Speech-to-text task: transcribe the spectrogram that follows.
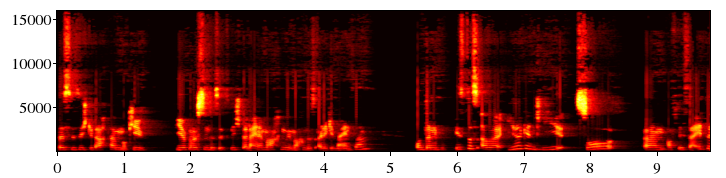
dass sie sich gedacht haben, okay, wir müssen das jetzt nicht alleine machen, wir machen das alle gemeinsam. Und dann ist das aber irgendwie so ähm, auf die Seite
